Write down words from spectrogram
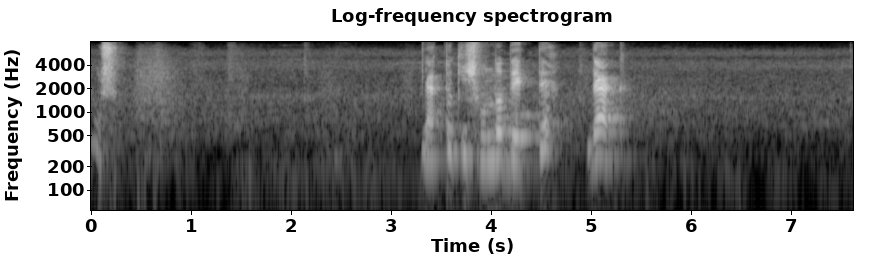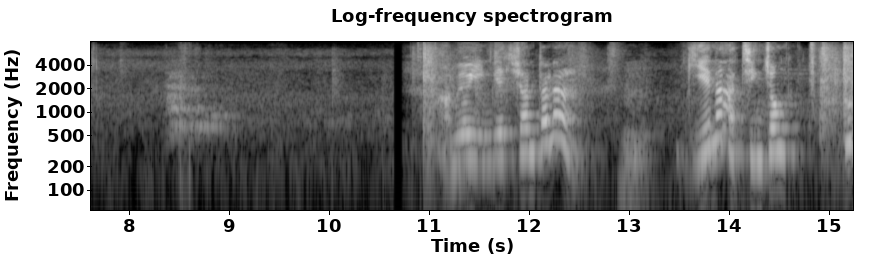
বস। দেখ তো কি সুন্দর দেখতে। দেখ। আমি ওই ইঞ্জেকশনটা না গিয়ে না চিংচং তুই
